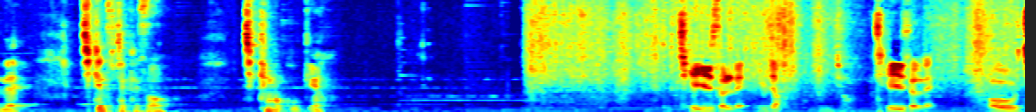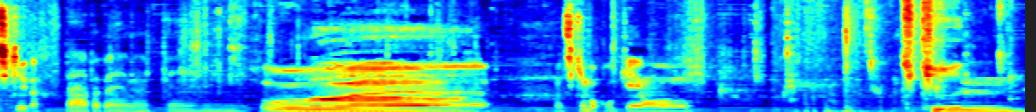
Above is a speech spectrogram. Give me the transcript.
네, 치킨 도착해서 치킨 먹고 올게요. 제일 설레, 인정? 인정. 제일 설레. 어우 치킨이다. 우와. 어, 치킨 먹고 올게요. 치킨.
